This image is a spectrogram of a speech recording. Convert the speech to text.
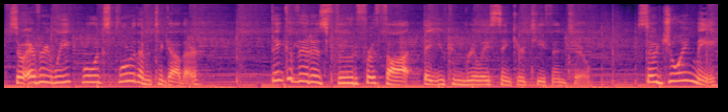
So every week, we'll explore them together. Think of it as food for thought that you can really sink your teeth into. So join me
